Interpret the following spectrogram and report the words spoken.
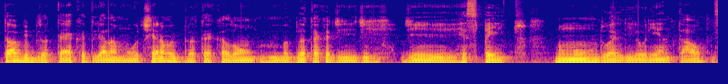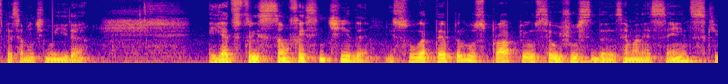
Então a biblioteca do Yalamut era uma biblioteca, long, uma biblioteca de, de, de respeito no mundo ali oriental, especialmente no Irã. E a destruição foi sentida. Isso até pelos próprios seljúcidas remanescentes, que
